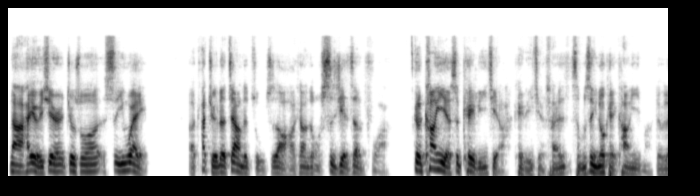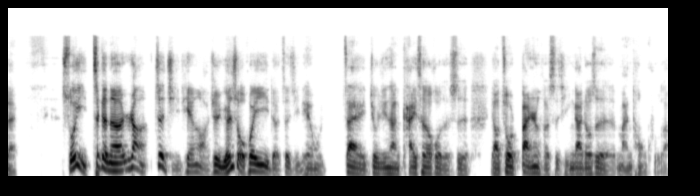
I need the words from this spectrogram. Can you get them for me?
那还有一些人就说是因为，呃，他觉得这样的组织啊，好像这种世界政府啊。这个抗议也是可以理解啦，可以理解，反正什么事情都可以抗议嘛，对不对？所以这个呢，让这几天啊，就是元首会议的这几天，我在旧金山开车或者是要做办任何事情，应该都是蛮痛苦的。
